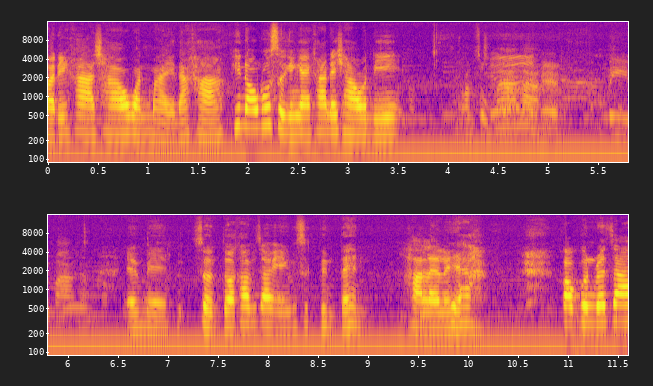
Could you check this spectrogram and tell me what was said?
สวัสดีค่ะเช้าวันใหม่นะคะ พี่น้องรู้สึกยังไงคะในเช้าวันนี้มีความสุขมากค่ะ happy มากค่ะเอเมนส่วนตัวข้าพเจ้าเองรู้สึกตื่นเต้นฮาเลลูยาขอบคุณพระเจ้า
